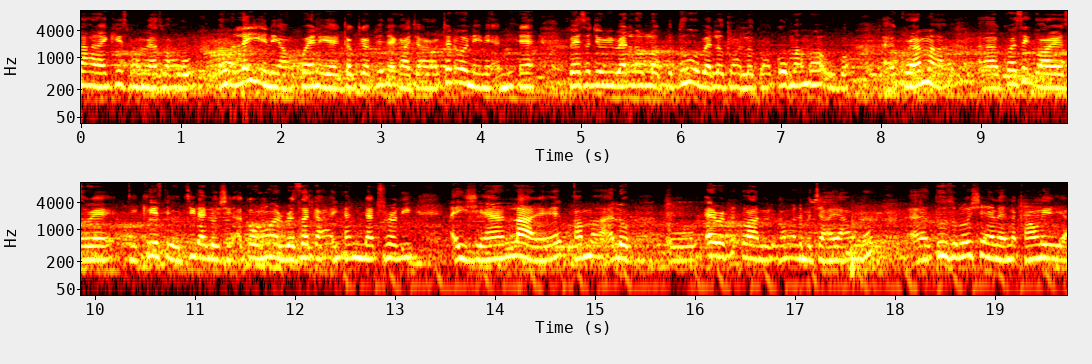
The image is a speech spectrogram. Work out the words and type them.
လတိုင်း case ပေါင်းများစွာကိုလုံးဝလက်ရည်နေအောင်ခွဲနေတဲ့ဒေါက်တာဖြစ်တဲ့ခါကျတော့တက်တို့အနေနဲ့အမြဲဘယ် surgery ပဲလုပ်လို့ဘသူ့ကိုပဲလုပ်သွားလုပ်သွားကိုမမဟုတ်ဘူးပေါ့အဲ grand မှာအဲခွဲစိတ်သွားရဲဆိုတော့ဒီ case တွေကိုကြည့်လိုက်လို့ရှိရင်အကုန်လုံးက result ကအရင် naturally အရင်လာတယ်ဘာမှအဲ့လိုဟို error ဖြစ်သွားမျိုးတခါမှလည်းမကြားရဘူးနော်အဲသူဆိုလို့ရှိရင်လည်းနှာခေါင်းလေးတွေက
